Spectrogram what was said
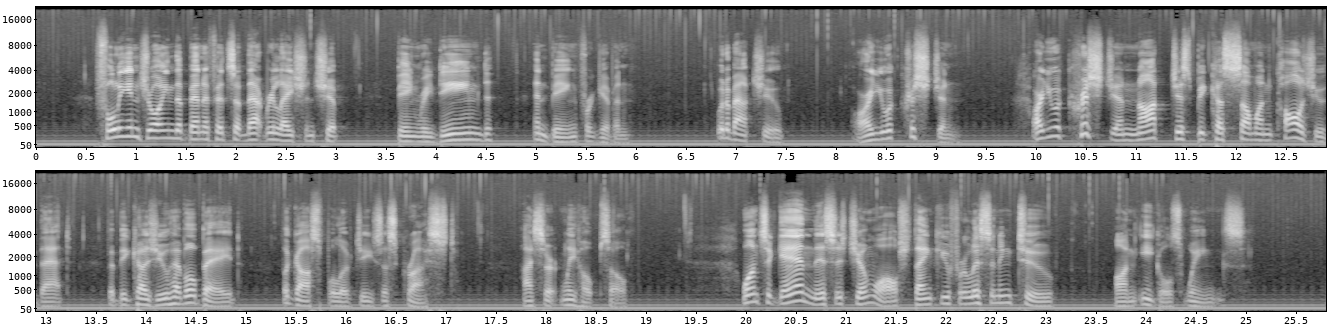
fully enjoying the benefits of that relationship, being redeemed and being forgiven. What about you? Are you a Christian? Are you a Christian not just because someone calls you that? But because you have obeyed the gospel of Jesus Christ. I certainly hope so. Once again, this is Jim Walsh. Thank you for listening to On Eagle's Wings.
